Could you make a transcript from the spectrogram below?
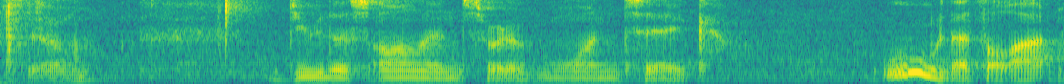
So do this all in sort of one take. Ooh, that's a lot.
